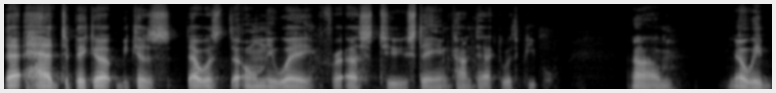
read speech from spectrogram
that had to pick up because that was the only way for us to stay in contact with people. Um, you know, we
